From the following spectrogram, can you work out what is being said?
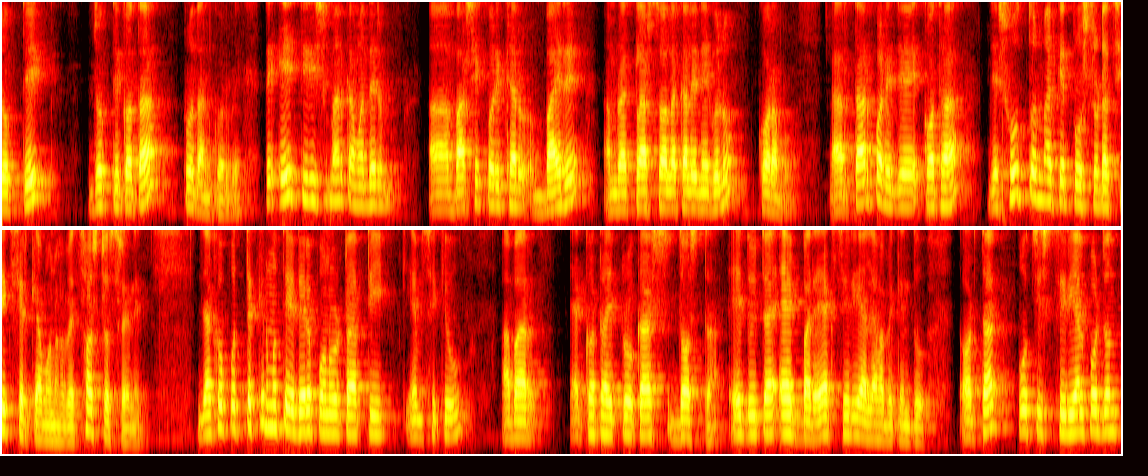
যৌক্তিক, যৌক্তিকতা প্রদান করবে। তো এই তিরিশ মার্ক আমাদের বার্ষিক পরীক্ষার বাইরে আমরা ক্লাস চলাকালীন এগুলো করাবো। আর তারপরে যে কথা যে সত্তর মার্কের প্রশ্নটা সিক্সের কেমন হবে? ষষ্ঠ শ্রেণির দেখো, প্রত্যেকের মতো এদেরও পনেরোটা টিক এমসিকিউ আবার এক কথায় প্রকাশ দশটা। এই দুইটা একবারে এক সিরিয়ালে হবে কিন্তু। অর্থাৎ পঁচিশ সিরিয়াল পর্যন্ত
